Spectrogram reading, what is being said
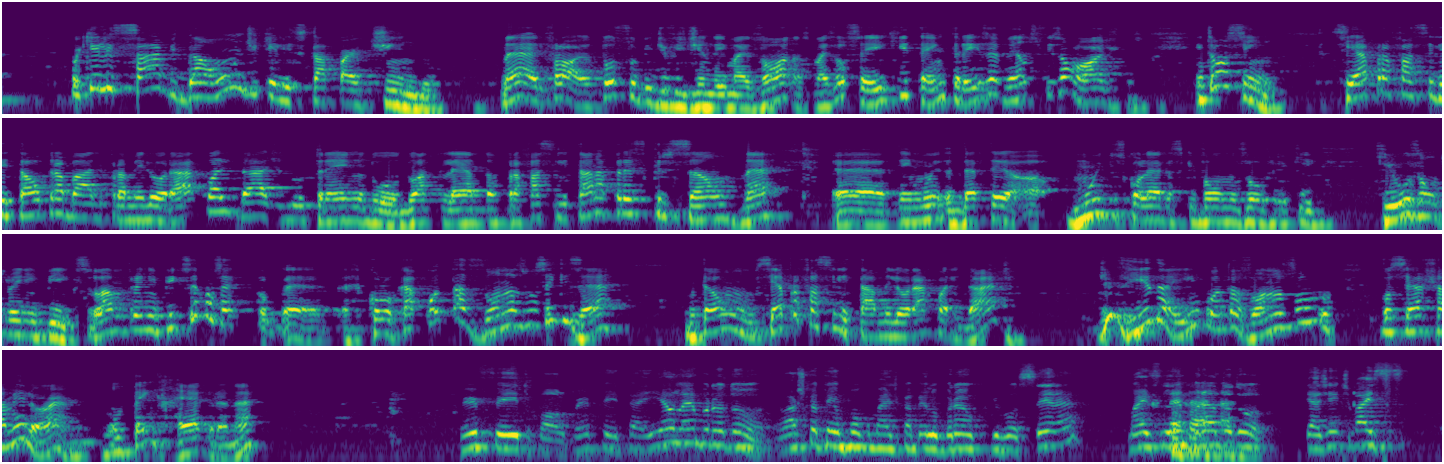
porque ele sabe da onde que ele está partindo. Né? Ele falou: eu estou subdividindo em mais zonas, mas eu sei que tem três eventos fisiológicos. Então, assim, se é para facilitar o trabalho, para melhorar a qualidade do treino do, do atleta, para facilitar na prescrição, né? É, tem, deve ter ó, muitos colegas que vão nos ouvir aqui que usam o Training Peaks. Lá no Training Peaks você consegue é, colocar quantas zonas você quiser. Então, se é para facilitar, melhorar a qualidade, divida aí em quantas zonas você achar melhor. Não tem regra, né? Perfeito, Paulo, perfeito. Aí eu lembro do. Eu acho que eu tenho um pouco mais de cabelo branco que você, né? Mas lembrando do que a gente vai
